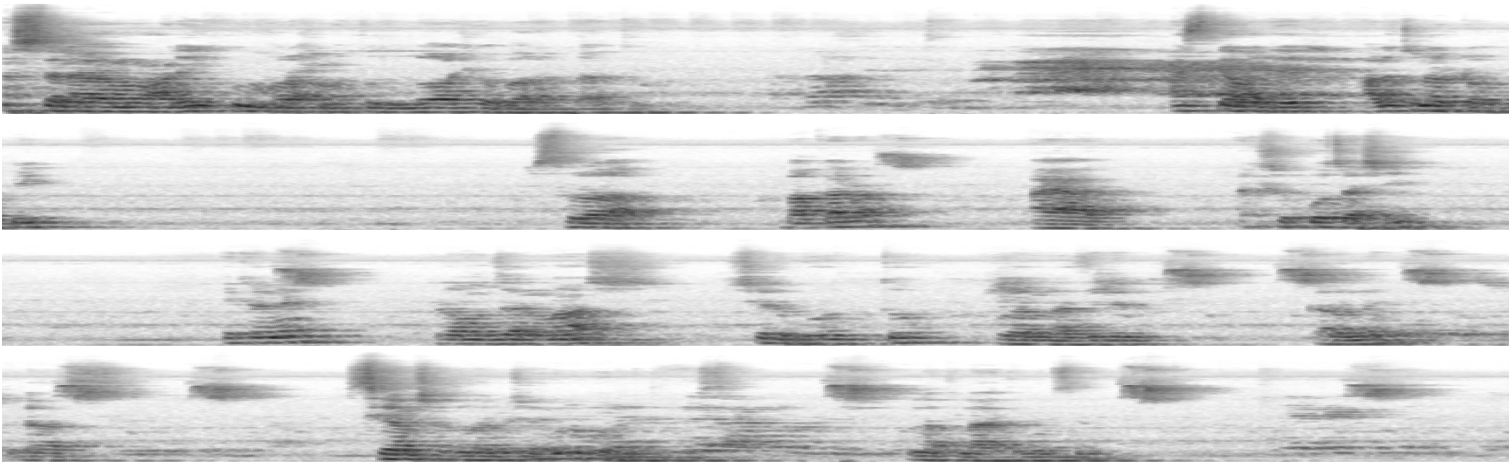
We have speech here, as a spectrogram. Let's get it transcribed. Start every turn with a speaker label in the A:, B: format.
A: আসসালামু আলাইকুম রহমতুল্লাহ আজকে আমাদের আলোচনার টপিক সুরা বাকারা, আয়াত একশো পঁচাশি। এখানে রমজান মাস সের গুরুত্ব কোরআন নাজিরের কারণে প্লাস সাধনার বিষয়গুলো বর্ণিত হয়েছে। আল্লাহ বলছেন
